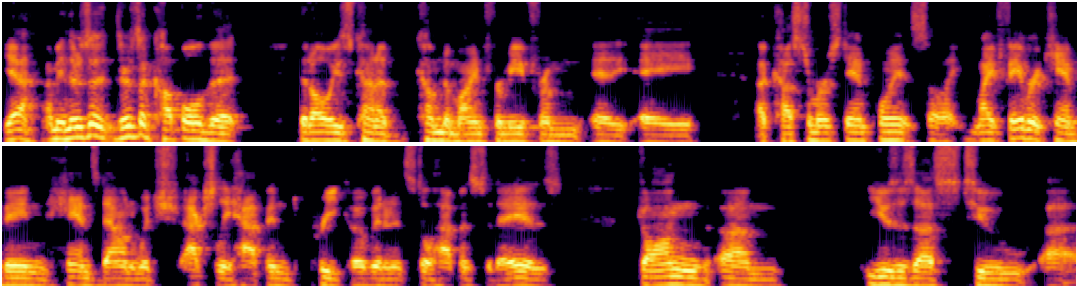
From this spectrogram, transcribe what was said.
Yeah, I mean, there's a there's a couple that that always kind of come to mind for me from a, a a customer standpoint. So like my favorite campaign, hands down, which actually happened pre-COVID and it still happens today, is Gong um, uses us to uh,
